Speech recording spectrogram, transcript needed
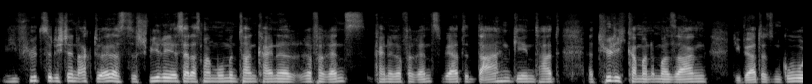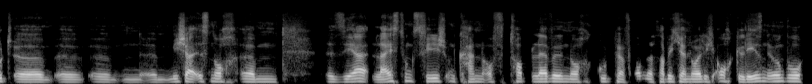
wie fühlst du dich denn aktuell? Das, das, Schwierige ist ja, dass man momentan keine Referenz, keine Referenzwerte dahingehend hat. Natürlich kann man immer sagen, die Werte sind gut, äh, äh, äh, Micha ist noch ähm, sehr leistungsfähig und kann auf Top-Level noch gut performen. Das habe ich ja neulich auch gelesen irgendwo.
